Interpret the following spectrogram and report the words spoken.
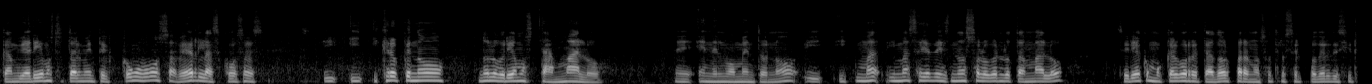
cambiaríamos totalmente cómo vamos a ver las cosas y, y, y creo que no, no lo veríamos tan malo eh, en el momento, ¿no? Y, y, más, y más allá de no solo verlo tan malo, sería como que algo retador para nosotros el poder decir,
